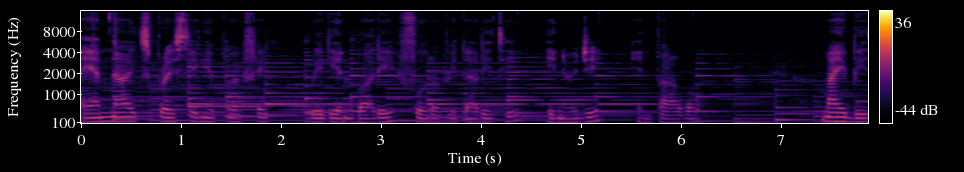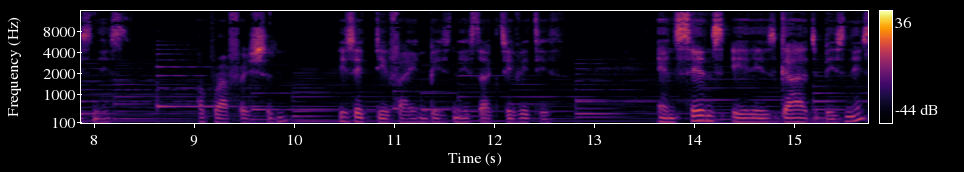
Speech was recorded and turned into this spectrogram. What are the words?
I am now expressing a perfect, radiant body full of vitality, energy, and power. My business or profession is a divine business activity. And since it is God's business,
